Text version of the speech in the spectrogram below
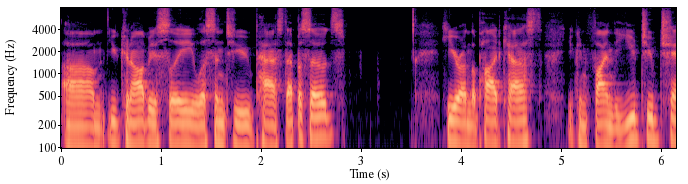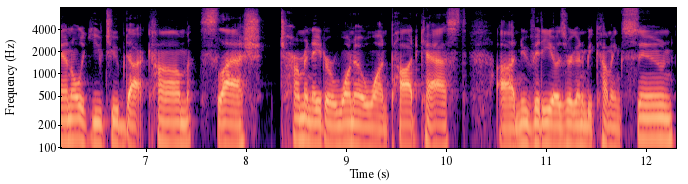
Um, you can obviously listen to past episodes here on the podcast. You can find the YouTube channel, youtube.com slash Terminator 101 podcast. Uh, new videos are going to be coming soon.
